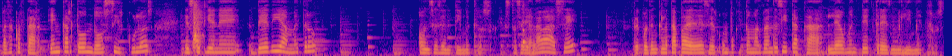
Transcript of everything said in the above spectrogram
Vas a cortar en cartón dos círculos. Este tiene de diámetro 11 centímetros. Esta sería la base. Recuerden que la tapa debe ser un poquito más grandecita. Acá le aumenté 3 milímetros.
